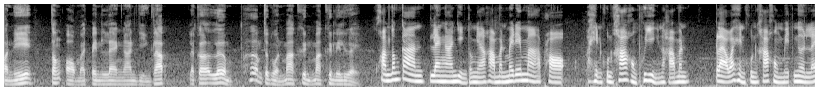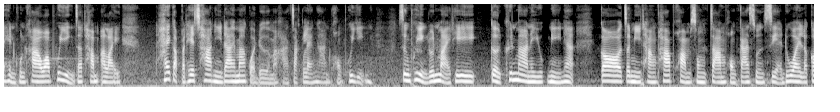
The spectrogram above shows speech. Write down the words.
อนนี้ต้องออกมาเป็นแรงงานหญิงครับ แล้วก็เริ่มเพิ่มจำนวนมากขึ้นมากขึ้นเรื่อยๆ ความต้องการแรงงานหญิงตรงนี้ค่ะ มันไม่ได้มาเพราะเห็นคุณค่าของผู้หญิงนะคะ มันแปลว่าเห็นคุณค่าของเม็ดเงิน และเห็นคุณค่าว่าผู้หญิงจะทำอะไรให้กับประเทศชาตินี้ได้มากกว่าเดิมอะค่ะจากแรงงานของผู้หญิง ซึ่งผู้หญิงรุ่นใหม่ที่เกิดขึ้นมาในยุคนี้เนี่ยก็จะมีทั้งภาพความทรงจำของการสูญเสียด้วย แล้วก็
